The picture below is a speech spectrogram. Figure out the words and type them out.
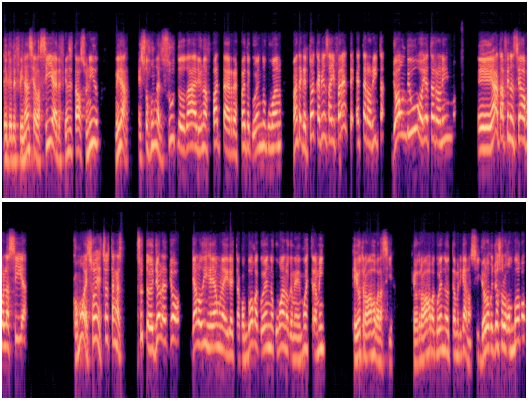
de que te financia la CIA, que te financia Estados Unidos, mira, eso es un absurdo total y una falta de respeto al gobierno cubano. Imagínate que todo el que piensa diferente es terrorista. Yo hago un dibujo y es terrorismo. Eh, ah, está financiado por la CIA. ¿Cómo eso es? Eso es tan absurdo. Yo, ya lo dije ya en una directa, convoco al gobierno cubano que me demuestre a mí que yo trabajo para la CIA que yo trabajo para el gobierno norteamericano. Sí, yo, lo, yo solo convoco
